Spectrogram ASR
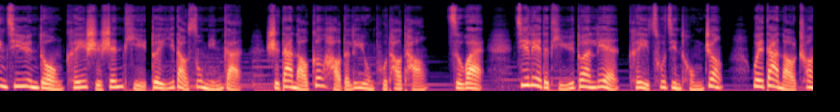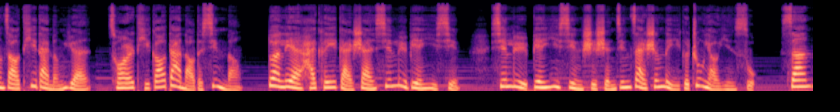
定期运动可以使身体对胰岛素敏感，使大脑更好地利用葡萄糖。此外，激烈的体育锻炼可以促进酮症，为大脑创造替代能源，从而提高大脑的性能。锻炼还可以改善心率变异性，心率变异性是神经再生的一个重要因素。三、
